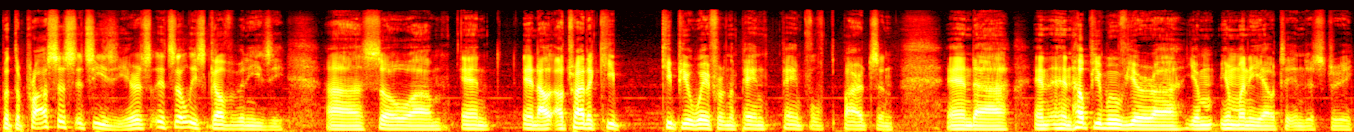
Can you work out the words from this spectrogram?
but the process it's easy. It's, it's at least government easy. Uh, so um, and and I'll, I'll, try to keep keep you away from the pain, painful parts and and uh, and and help you move your uh, your your money out to industry.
